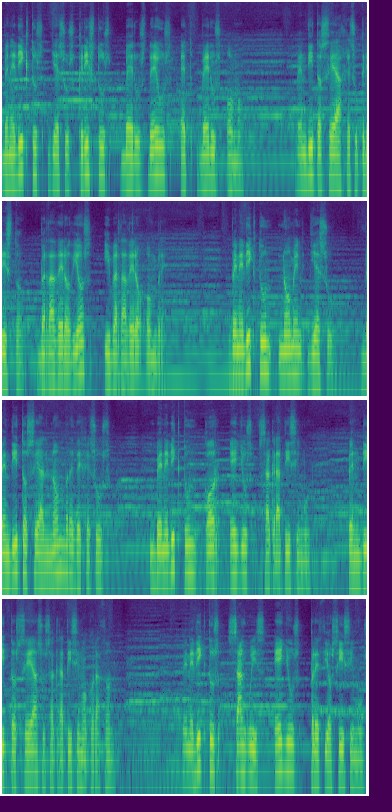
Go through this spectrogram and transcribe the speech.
Benedictus Jesus Christus, verus Deus et verus homo. Bendito sea Jesucristo, verdadero Dios y verdadero hombre. Benedictum nomen Jesu, bendito sea el nombre de Jesús. Benedictum cor eius sacratissimum, bendito sea su sacratísimo corazón. Benedictus sanguis eius preciosissimus,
